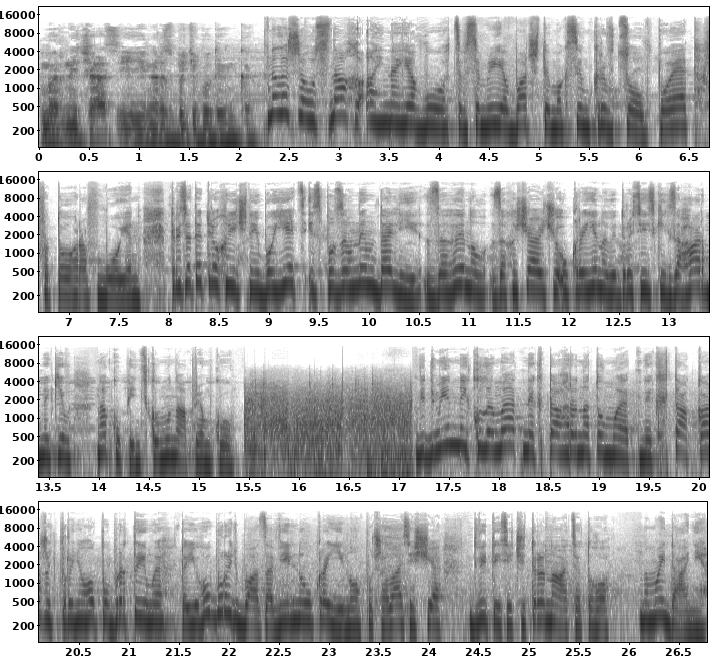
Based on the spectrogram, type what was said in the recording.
мирний час і нерозбиті будинки. Не лише у снах, а й наяву. Це все мріяв бачити Максим Кривцов, поет, фотограф, воїн. 33-річний боєць із позивним Далі загинув, захищаючи Україну від російських загарбників на Куп'янському напрямку. Відмінний кулеметник та гранатометник. Так кажуть про нього побратими. Та його боротьба за вільну Україну почалася ще 2013-го на Майдані.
